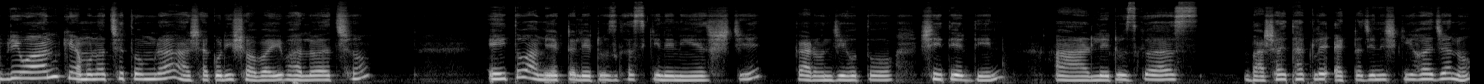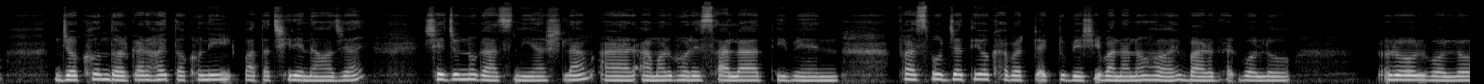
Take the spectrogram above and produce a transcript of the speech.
এভরিওয়ান কেমন আছো তোমরা? আশা করি সবাই ভালো আছো। এই তো আমি একটা লেটুস গাছ কিনে নিয়ে এসেছি, কারণ যেহেতু শীতের দিন, আর লেটুস গাছ বাসায় থাকলে একটা জিনিস কি হয় জানো? যখন দরকার হয় তখনই পাতা ছিঁড়ে নেওয়া যায়। সেজন্য গাছ নিয়ে আসলাম, আর আমার ঘরে সালাদ, ইভেন ফাস্টফুড জাতীয় খাবারটা একটু বেশি বানানো হয়, বার্গার বলো রোল বলো,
